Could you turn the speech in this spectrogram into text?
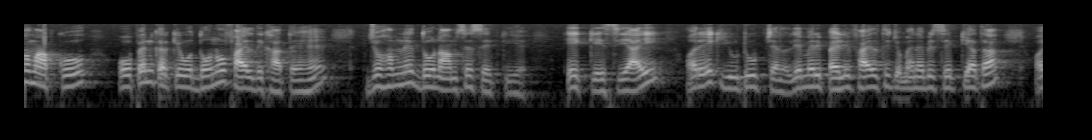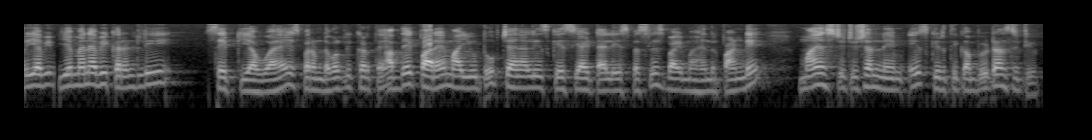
हम आपको ओपन करके वो दोनों फ़ाइल दिखाते हैं, जो हमने दो नाम से सेव की है। एक के और एक यूट्यूब चैनल ये मेरी पहली फ़ाइल थी जो मैंने अभी सेव किया था और ये अभी, ये मैंने अभी करंटली सेव किया हुआ है। इस पर हम डबल क्लिक करते हैं। आप देख पा रहे हैं माई YouTube channel is K C I Tally specialist by Mahendra Pandey my institution name is Kirti Computer Institute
